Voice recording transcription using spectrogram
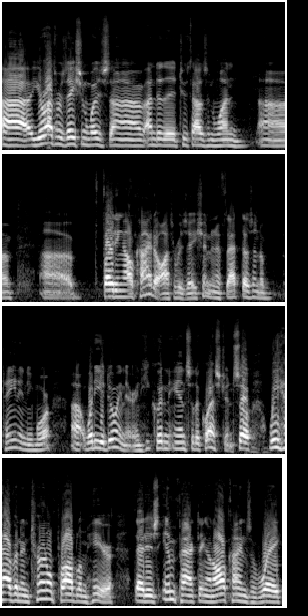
Uh, your authorization was uh, under the 2001 fighting Al Qaeda authorization, and if that doesn't obtain anymore, uh, what are you doing there? And he couldn't answer the question. So we have an internal problem here that is impacting in all kinds of way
